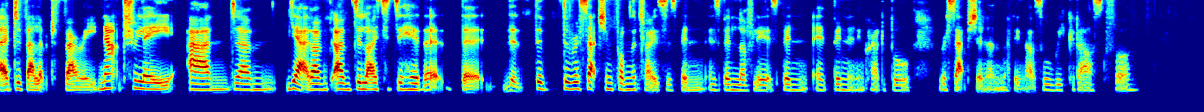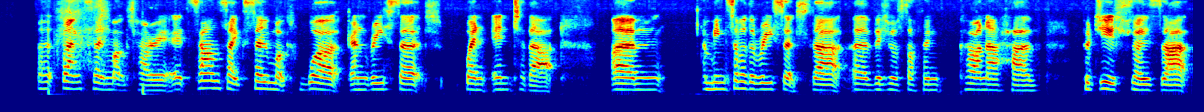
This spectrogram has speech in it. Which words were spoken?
uh, developed very naturally. And um, yeah, I'm, I'm delighted to hear that the, the the reception from the clothes has been has been lovely. It's been it's been an incredible reception, and I think that's all we could ask for. Uh, thanks so much, Harriet. It sounds like so much work and research went into that. Um, I mean, some of the research that uh, Visualsoft and Klarna have produced shows that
